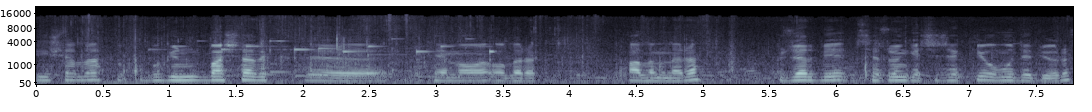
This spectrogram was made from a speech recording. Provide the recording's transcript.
İnşallah bugün başladık e, tema olarak alımlara. Güzel bir sezon geçecek diye umut ediyoruz.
